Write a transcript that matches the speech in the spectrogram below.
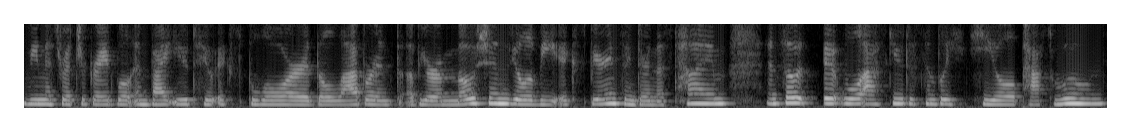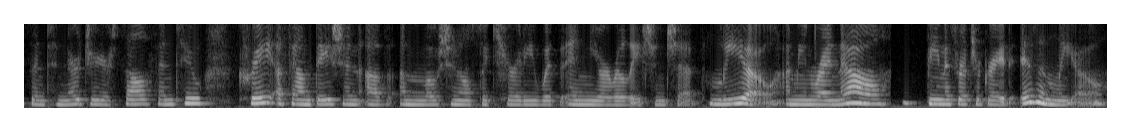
Venus retrograde will invite you to explore the labyrinth of your emotions you'll be experiencing during this time. And so it will ask you to simply heal past wounds and to nurture yourself and to create a foundation of emotional security within your relationship. Leo, I mean, right now, Venus retrograde is in Leo,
